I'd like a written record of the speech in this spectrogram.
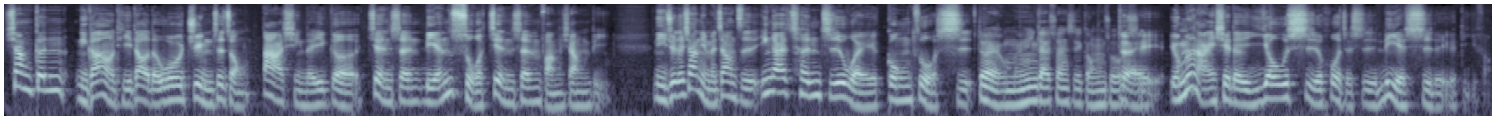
像跟你刚刚有提到的 World Dream 这种大型的一个健身连锁健身房相比，你觉得像你们这样子，应该称之为工作室？对，我们应该算是工作室。对，有没有哪一些的优势或者是劣势的一个地方？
